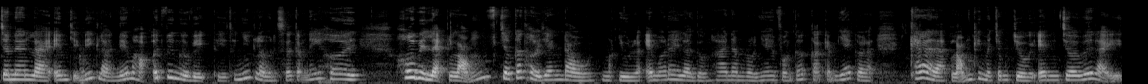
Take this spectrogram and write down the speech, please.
cho nên là em chỉ biết là nếu mà học ít với người việt thì thứ nhất là mình sẽ cảm thấy hơi hơi bị lạc lõng cho cái thời gian đầu. Mặc dù là em ở đây là gần 2 năm rồi nhưng em vẫn có cả cảm giác gọi là khá là lạc lõng khi mà trong trường em chơi với lại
